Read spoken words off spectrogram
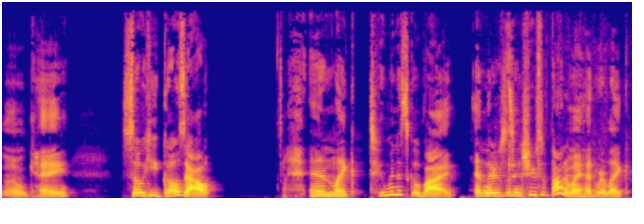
okay. So he goes out and like two minutes go by and oh, there's an intrusive thought in my head where like,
